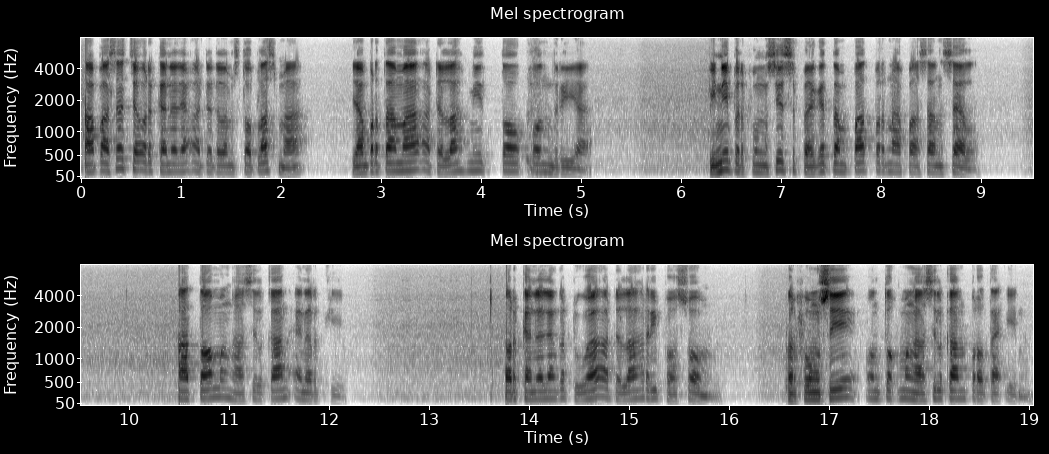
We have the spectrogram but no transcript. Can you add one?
Apa saja organel yang ada dalam sitoplasma? Yang pertama adalah mitokondria. Ini berfungsi sebagai tempat pernapasan sel atau menghasilkan energi. Organel yang kedua adalah ribosom, berfungsi untuk menghasilkan protein.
